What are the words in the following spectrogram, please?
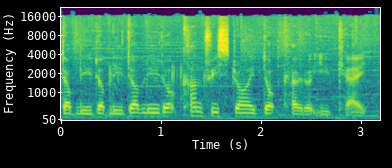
www.countrystride.co.uk.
